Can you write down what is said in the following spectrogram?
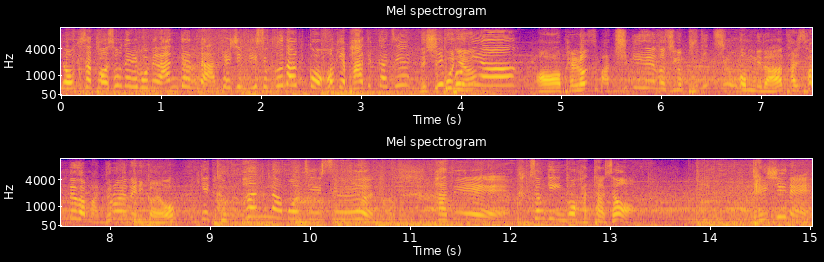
여기서 더 손해를 보면 안 된다. 대신 미수 끊었고 바드까지. 네, 시폰이야. 어 밸런스 맞추기 위해서 지금 부딪히는 겁니다. 다시 3대3 만들어야 되니까요. 이게 급한 나머지 쓴 바드의 각성기인 것 같아서 대신에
